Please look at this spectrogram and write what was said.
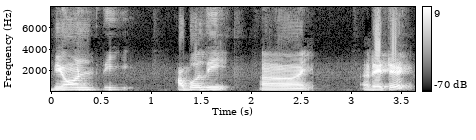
beyond the above the uh, rated.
